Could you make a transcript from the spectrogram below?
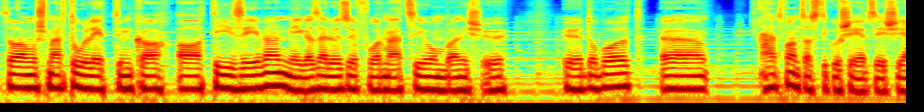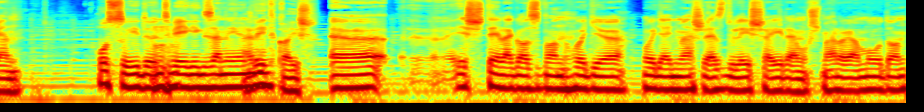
Szóval most már túlléptünk a, a tíz éven, még az előző formációmban is ő, ő dobolt. Hát fantasztikus érzés ilyen hosszú időt uh-huh. végig zenélni. Hát ritka is. És tényleg az van, hogy, hogy egymás rezdüléseire most már olyan módon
